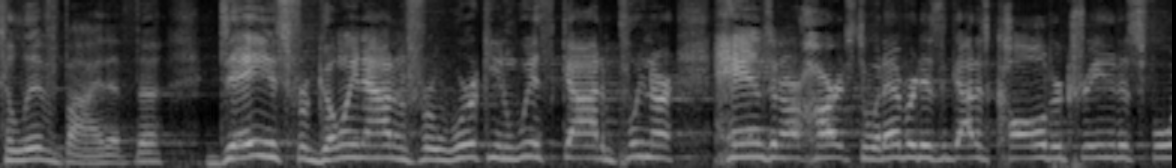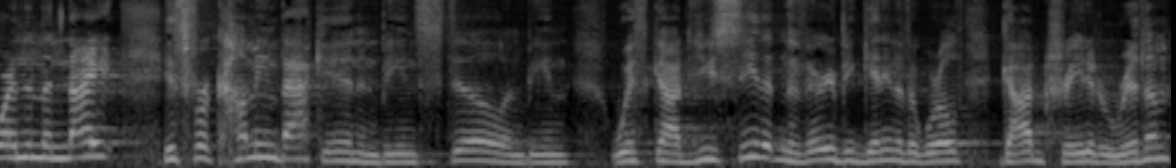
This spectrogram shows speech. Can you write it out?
to live by. That the day is for going out and for working with God and putting our hands and our hearts to whatever it is that God has called or created us for. And then the night is for coming back in and being still and being with God. Do you see that in the very beginning of the world, God created a rhythm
